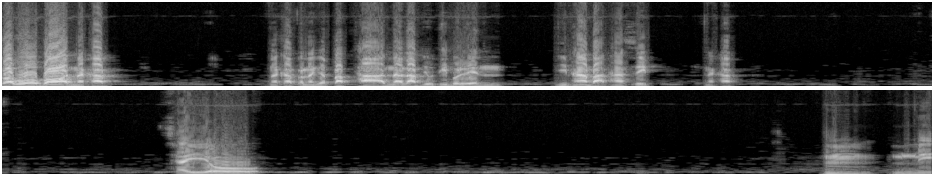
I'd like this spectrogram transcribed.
ก็วอบอลนะครับนะครับกำลังจะปรับฐานนะรับอยู่ที่บริเวณยี่ห้าบาทห้าสิบนะครับชัยโย อืม มี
